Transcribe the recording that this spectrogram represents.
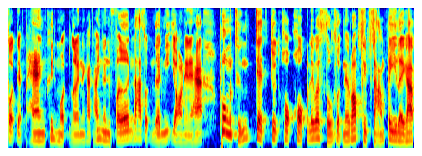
สดเนี่ยแพงขึ้นหมดเลยนะครับทำให้เงินเฟ้อล่าสุดเดือนมิยอเนี่ยนะฮะพุ่งถึง 7.66 เรียกว่าสูงสุดในรอบ 13 ปีเลยครับ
